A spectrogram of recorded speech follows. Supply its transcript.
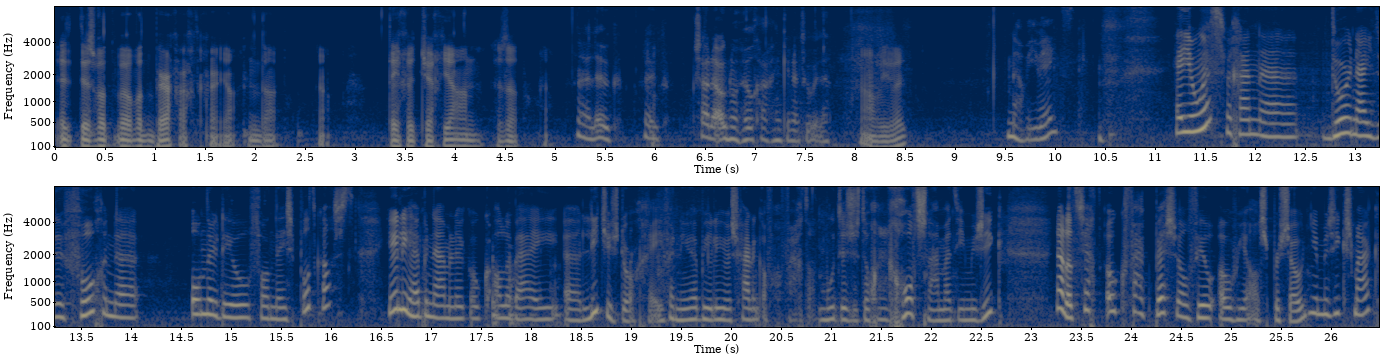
het is wat, wel wat bergachtiger, ja, inderdaad. Ja. Tegen Tsjechië aan is dat. Ja. Ja, leuk, leuk. Ik zou daar ook nog heel graag een keer naartoe willen. Nou, wie weet. Nou, wie weet. hey jongens, we gaan eh, door naar de volgende onderdeel van deze podcast. Jullie hebben namelijk ook allebei eh, liedjes doorgegeven. En nu hebben jullie waarschijnlijk afgevraagd, wat moeten ze toch in godsnaam met die muziek? Nou, dat zegt ook vaak best wel veel over je als persoon, je muzieksmaak.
